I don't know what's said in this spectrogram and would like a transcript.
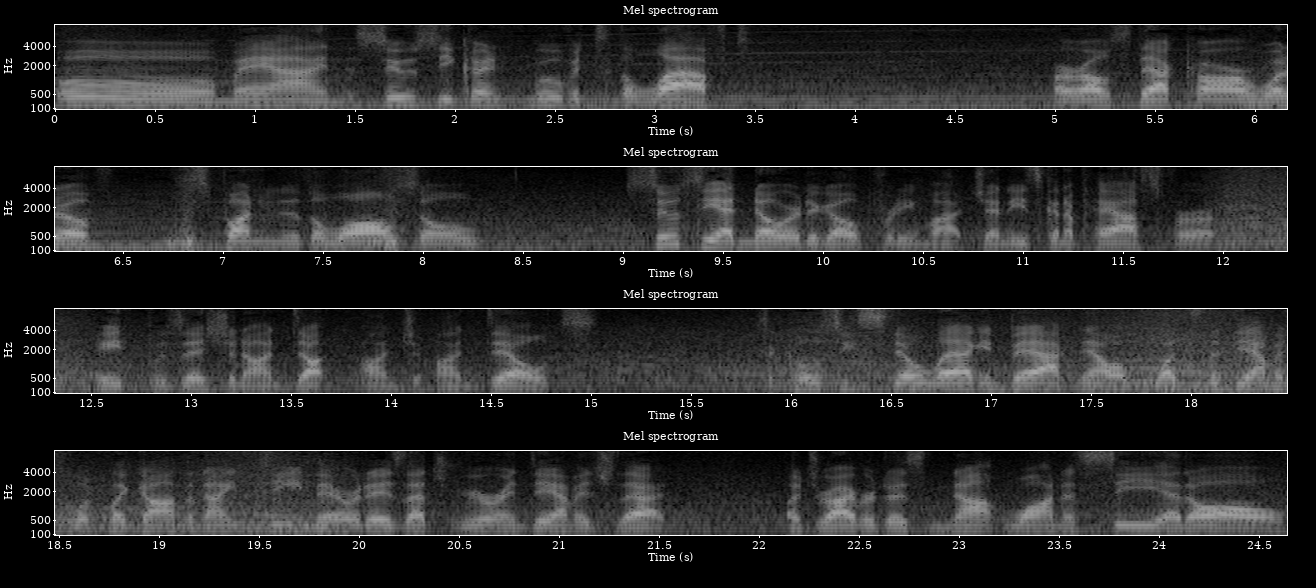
Oh, man. Susie couldn't move it to the left or else that car would have spun into the wall. So Susie had nowhere to go pretty much, and he's going to pass for eighth position on on on Dilts. Sikosi's still lagging back. Now, what's the damage look like on the 19? There it is. That's rear end damage that a driver does not want to see at all.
